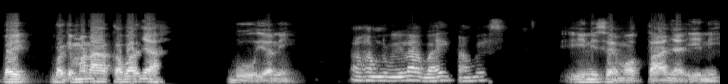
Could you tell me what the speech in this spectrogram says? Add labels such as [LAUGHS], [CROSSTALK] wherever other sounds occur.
Baik, bagaimana kabarnya, Bu Yani? Alhamdulillah baik, Pak Bes. Ini saya mau tanya ini,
